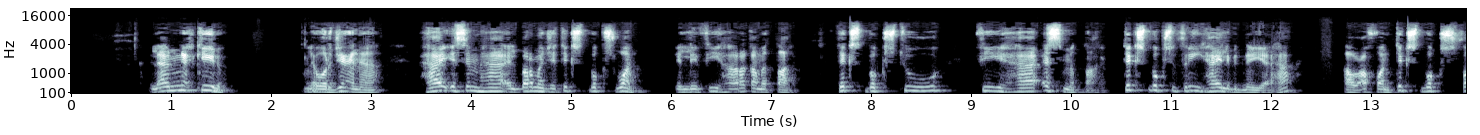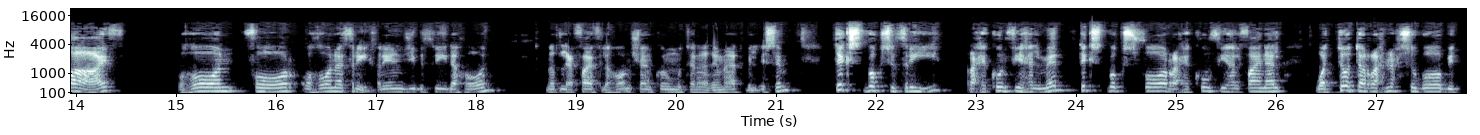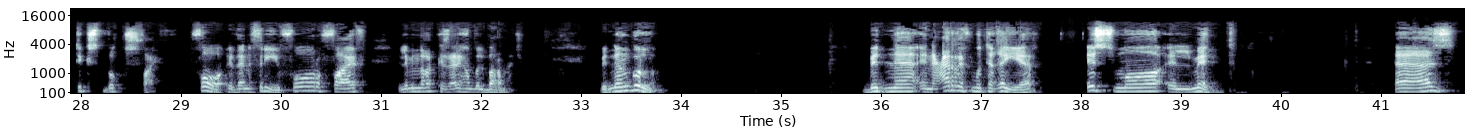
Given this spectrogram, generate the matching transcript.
الآن بنحكي له لو رجعنا هاي اسمها البرمجة text box 1 اللي فيها رقم الطالب. text box 2 فيها اسم الطالب. text box 3 هاي اللي بدنا إياها أو عفوا text box 5 وهون 4 وهون 3 خلينا نجيب 3 لهون. نطلع 5 لهون مشان نكون متناغمات بالاسم. text box 3 راح يكون فيها ال mid text box 4 راح يكون فيها ال final وال total راح نحسبه بال text box 5 4 اذا 3 4 5 اللي بنركز عليهم بالبرمجة. بدنا نقول له بدنا نعرف متغير اسمه ال mid. As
